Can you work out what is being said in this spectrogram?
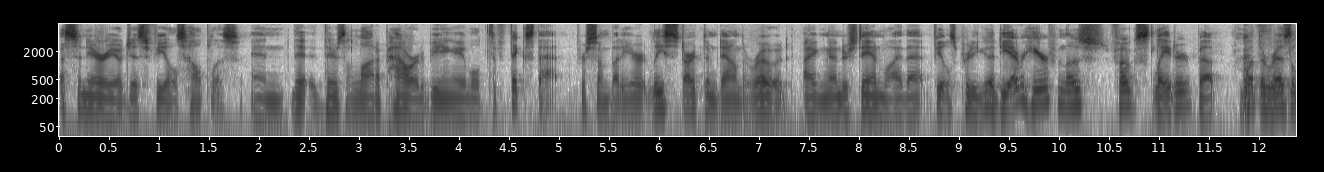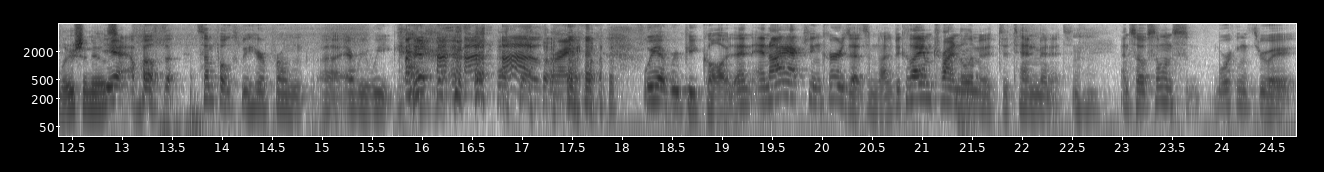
a scenario just feels helpless. And th- there's a lot of power to being able to fix that for somebody or at least start them down the road. I can understand why that feels pretty good. Do you ever hear from those folks later about what the resolution is? Yeah, well, so, some folks we hear from uh, every week. right. we have repeat callers, and and I actually encourage that sometimes because I am trying to limit it to ten minutes. And so if someone's working through a,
